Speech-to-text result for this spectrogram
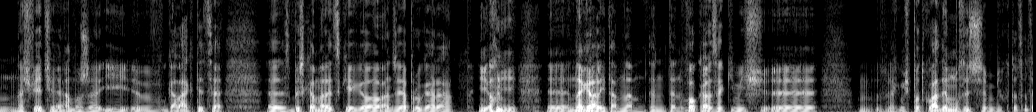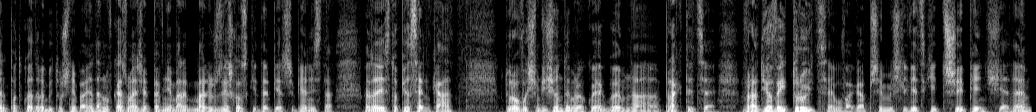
na świecie, a może i w galaktyce, e, Zbyszka Maleckiego, Andrzeja Prugara i oni e, nagrali tam nam ten, ten wokal z jakimiś, e, jakimś podkładem muzycznym. Kto to ten podkład robi, to już nie pamiętam. No w każdym razie pewnie Mar- Mariusz Zwierzchowski, ten pierwszy pianista. W każdym razie jest to piosenka, którą w 80 roku, jak byłem na praktyce w radiowej trójce, uwaga, przy Myśliwieckiej 3, 5, 7,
